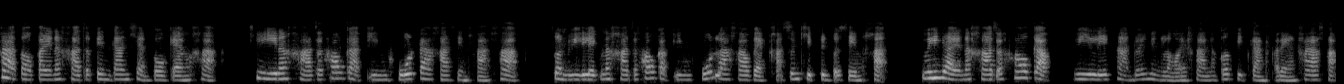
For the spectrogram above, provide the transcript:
ค่ะต่อไปนะคะ จะเป็นการเขียนโปรแกรมค่ะ T นะคะ จะเท่ากับ input ราคาสินค้าค่ะ ส่วน V เล็กนะคะ จะเท่ากับ input ราคา VAT ค่ะ ซึ่งคิดเป็นเปอร์เซ็นต์ค่ะ V ใหญ่นะคะ จะเท่ากับ V เล็กหารด้วย100ค่ะ แล้วก็ปิดการแสดงค่าค่ะ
